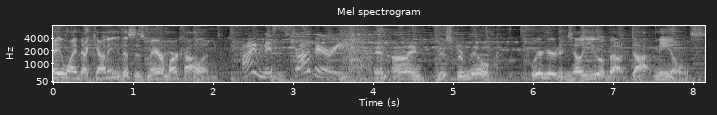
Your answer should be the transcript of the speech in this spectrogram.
Hey, Wyandotte County, this is Mayor Mark Holland. I'm Miss Strawberry. And I'm Mr. Milk. We're here to tell you about Dotte Meals.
